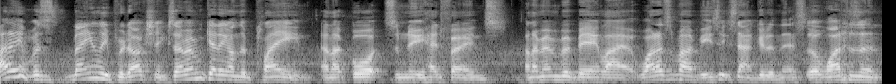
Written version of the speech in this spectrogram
I think it was mainly production because I remember getting on the plane and I bought some new headphones and I remember being like, why doesn't my music sound good in this? Or why doesn't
